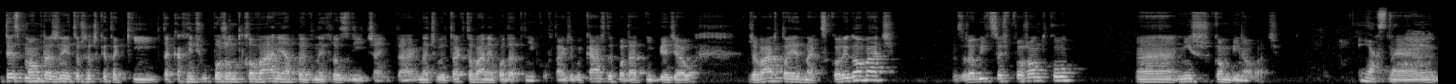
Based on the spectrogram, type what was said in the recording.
I to jest, mam wrażenie, troszeczkę taki, taka chęć uporządkowania pewnych rozliczeń, tak? znaczy traktowania podatników, tak? żeby każdy podatnik wiedział, że warto jednak skorygować, zrobić coś w porządku, e, niż kombinować. Jasne. E,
